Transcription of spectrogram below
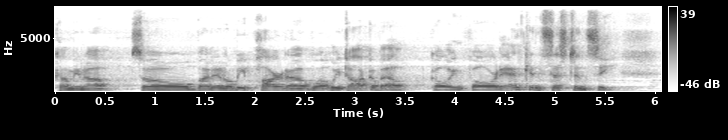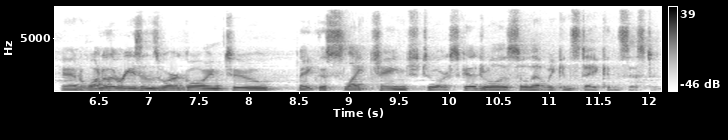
coming up. So, but it'll be part of what we talk about going forward and consistency. And one of the reasons we're going to make this slight change to our schedule is so that we can stay consistent.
